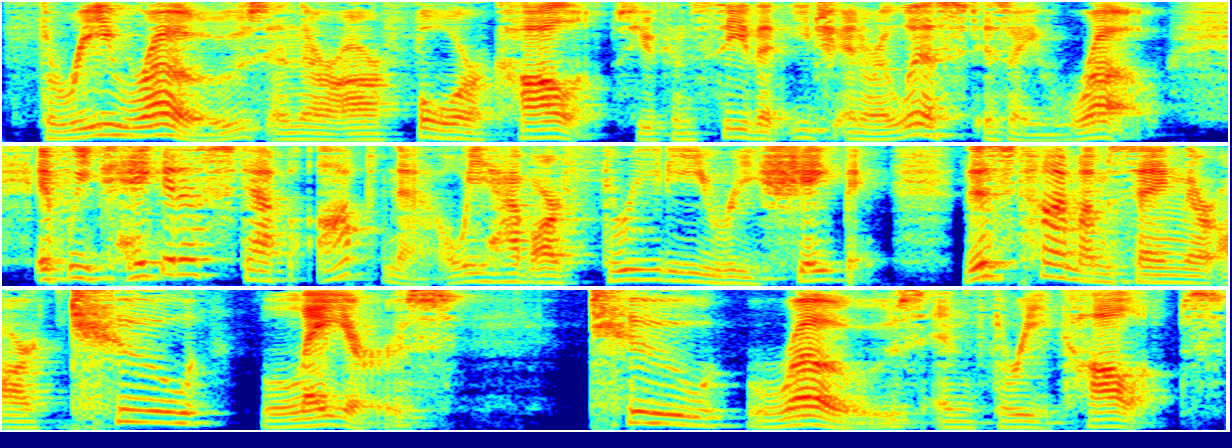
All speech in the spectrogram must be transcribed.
three rows and there are four columns. You can see that each inner list is a row. If we take it a step up now, we have our 3D reshaping. This time I'm saying there are two layers, two rows, and three columns.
